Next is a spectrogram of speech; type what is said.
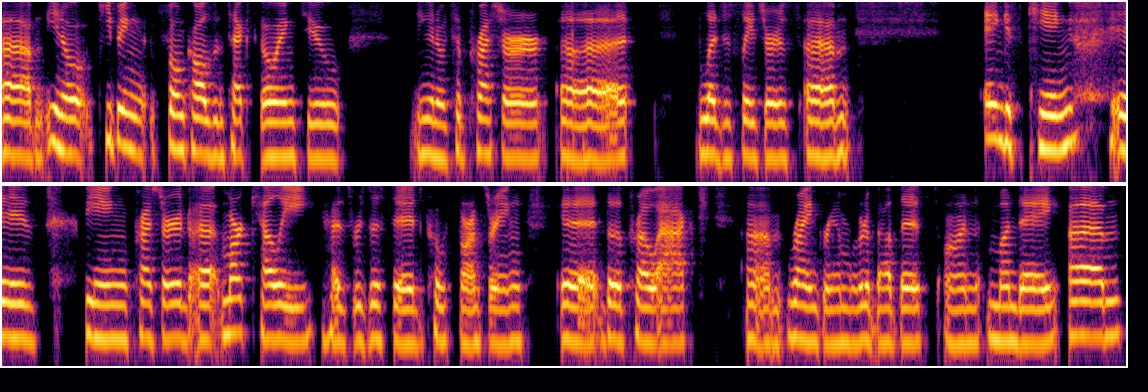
Um, you know, keeping phone calls and texts going to, you know, to pressure uh, legislatures. Um, Angus King is being pressured. Uh, Mark Kelly has resisted co-sponsoring uh, the Pro Act. Um, Ryan Grim wrote about this on Monday. Um,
